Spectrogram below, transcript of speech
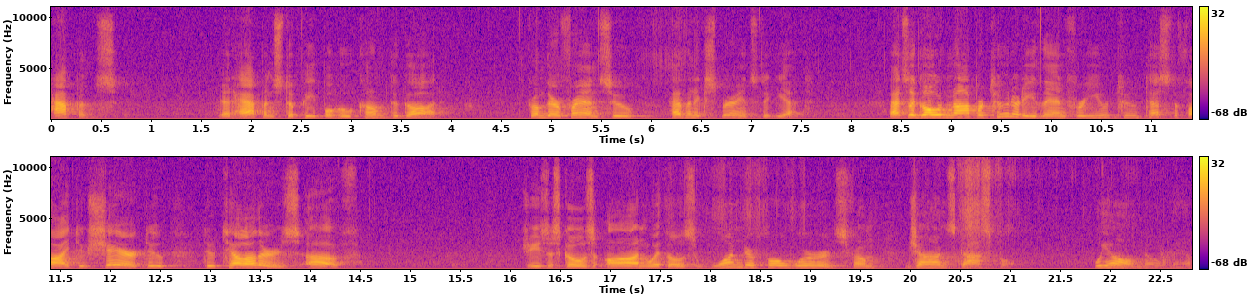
happens. It happens to people who come to God from their friends who haven't experienced it yet. That's a golden opportunity then for you to testify, to share, to, to tell others of. Jesus goes on with those wonderful words from John's Gospel. We all know them.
